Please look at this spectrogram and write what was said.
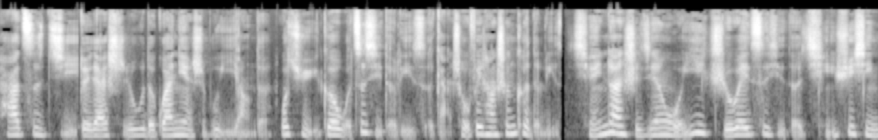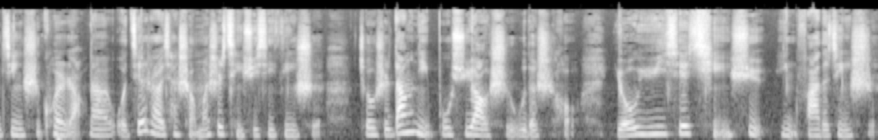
他自己对待食物的观念是不一样的。我举一个我自己的例子，感受非常深刻的例子。前一段时间，我一直为自己的情绪性进食困扰。那我介绍一下什么是情绪性进食，就是当你不需要食物的时候，由于一些情绪引发的进食。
